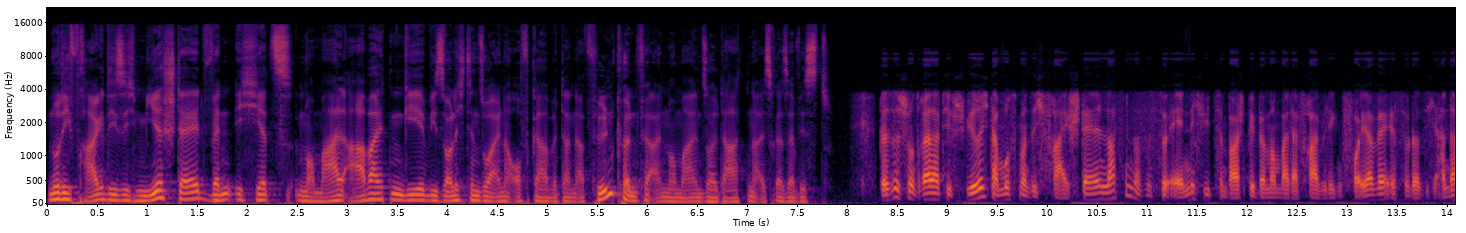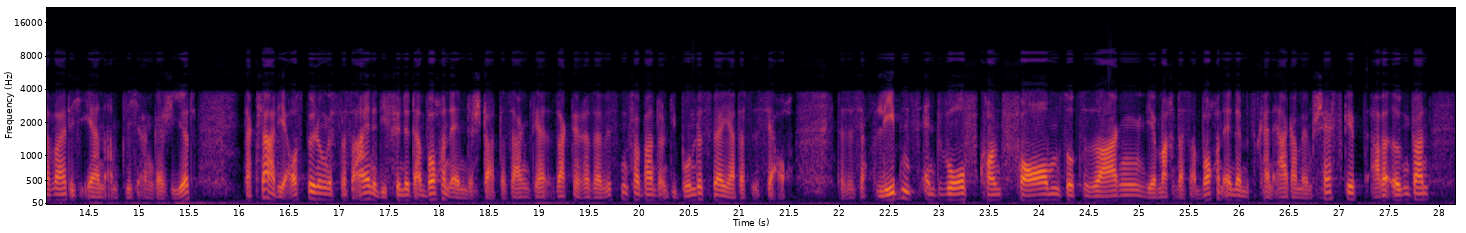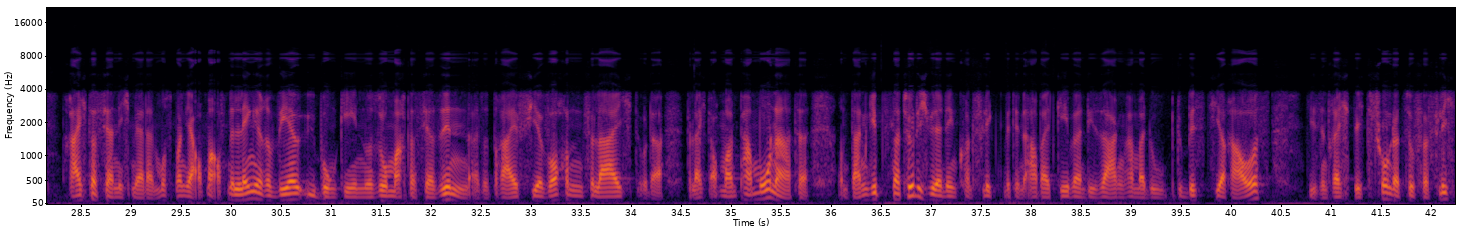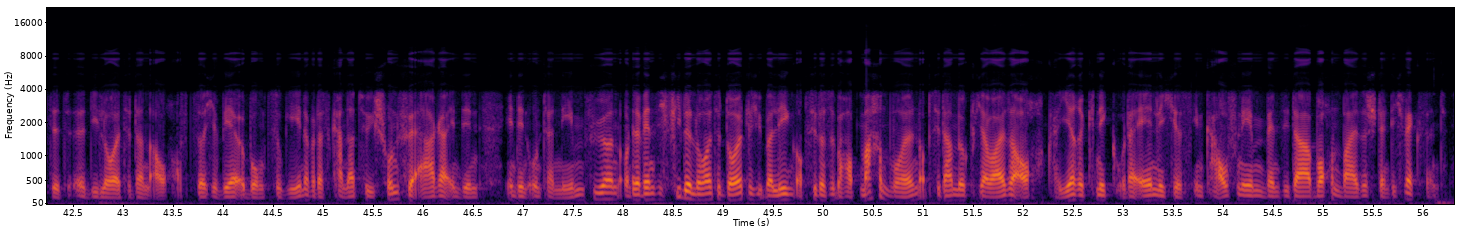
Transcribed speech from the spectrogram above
Nur die Frage, die sich mir stellt, wenn ich jetzt normal arbeiten gehe, wie soll ich denn so eine Aufgabe dann erfüllen können für einen normalen Soldaten als Reservist? Das ist schon relativ schwierig, da muss man sich freistellen lassen. Das ist so ähnlich wie zum Beispiel, wenn man bei der Freiwilligen Feuerwehr ist oder sich anderweitig ehrenamtlich engagiert. Na klar, die Ausbildung ist das eine, die findet am Wochenende statt. Das sagen der, sagt der Reservistenverband und die Bundeswehr, ja, das ist ja auch, das ist ja auch Lebensentwurf-konform sozusagen. Wir machen das am Wochenende, damit es keinen Ärger mit dem Chef gibt, aber irgendwann reicht das ja nicht mehr. Dann muss man ja auch mal auf eine längere Wehrübung gehen. Nur so macht das ja Sinn. Also drei, vier Wochen vielleicht oder vielleicht auch mal ein paar Monate. Und dann gibt es natürlich wieder den Konflikt mit den Arbeitgebern, die sagen, mal, du, du bist hier raus. Die sind rechtlich schon dazu verpflichtet, äh, die Leute dann auch auf solche Wehrübungen zu gehen. Aber das kann natürlich schon für Ärger in den, in den Unternehmen führen. Und da werden sich viele Leute deutlich überlegen, ob sie das überhaupt machen wollen, ob sie da möglicherweise auch Karriereknick oder ähnliches in Kauf nehmen, wenn sie da wochenweise ständig weg sind.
